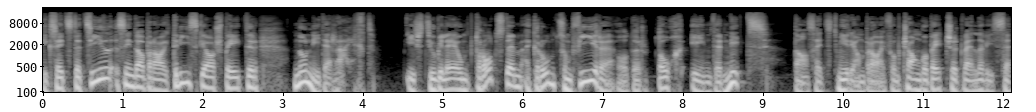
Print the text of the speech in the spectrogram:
Die gesetzten Ziele sind aber auch 30 Jahre später noch nicht erreicht. Ist das Jubiläum trotzdem ein Grund zum Feiern oder doch eher nicht? Das hat Miriam Breu vom Django Betschert wissen.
